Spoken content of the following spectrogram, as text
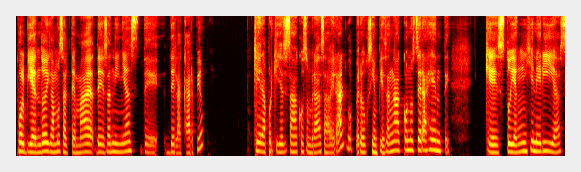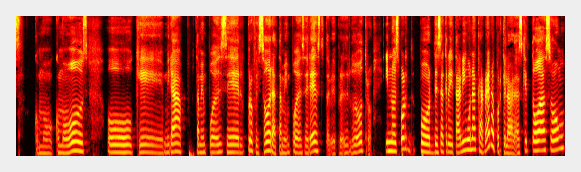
Volviendo, digamos, al tema de esas niñas de, de la Carpio, que era porque ellas estaban acostumbradas a ver algo, pero si empiezan a conocer a gente que estudian ingenierías, como, como vos, o que, mira, también puede ser profesora, también puede ser esto, también puede ser lo otro. Y no es por, por desacreditar ninguna carrera, porque la verdad es que todas son,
